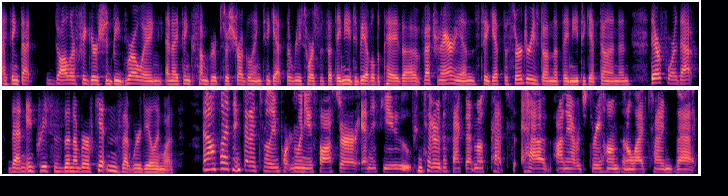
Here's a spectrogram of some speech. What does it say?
I think that dollar figure should be growing. And I think some groups are struggling to get the resources that they need to be able to pay the veterinarians to get the surgeries done that they need to get done. And therefore that then increases the number of kittens that we're dealing with. And also, I think that it's really important when you foster, and if you consider the fact that most pets have, on average, three homes in a lifetime, that,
